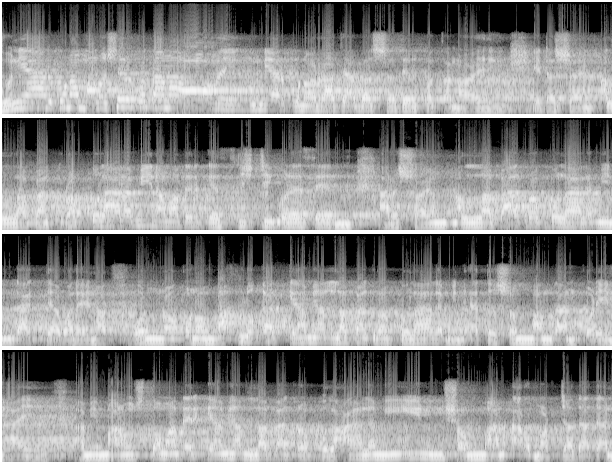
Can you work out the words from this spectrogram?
দুনিয়ার কোন মানুষের কথা নয়, দুনিয়ার কোন রাজা বাদশাদের কথা নয়। এটা স্বয়ং আল্লাহ পাক রব্বুল আলামিন আমাদেরকে সৃষ্টি করেছেন। আর স্বয়ং আল্লাহ পাক রব্বুল আলামিন ডাক দেয়া বলেন অন্য কোন মাখলুকাতকে আমি আল্লাহ পাক রব্বুল আলামিন এত সম্মান দান করি নাই। আমি মানুষ তোমাদেরকে আমি আল্লাহ পাক রব্বুল আলামিন সম্মান আর মর্যাদা দান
